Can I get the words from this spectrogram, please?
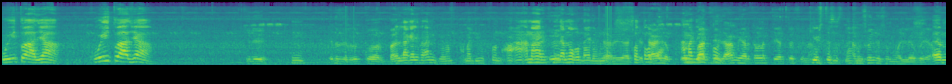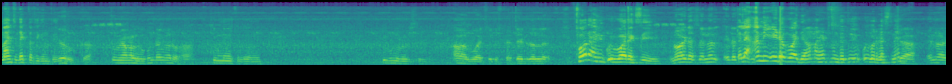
কই তো আজা? কই তো আজা? হুম। লাগাইলে আমি গেলাম আমার দিয়ে ফোন আমার দাম নগদ লাগাই সত্য কথা। আমার দিয়ে ফোন আমি আর কাল্লা তেরতেছি না। কি করতেছিস না? আমি শুনতে শুন মল্লে বইয়া মানছে দেখতেছি কিন্তু। তুমি আমার হুকুমটা মেরো? হা। কি আমি কি মনে হয়েছি আমার বয় তেট দলে তোর আমি কই বয় রাখছি? নয়টা চ্যানেল এটা তাহলে আমি এটা বয় দে আমার হেডফোন তুই ওই করে রাখছ না। এনার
